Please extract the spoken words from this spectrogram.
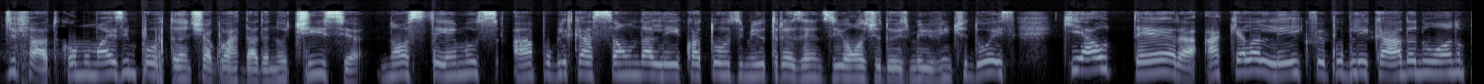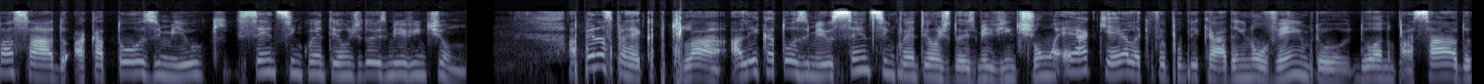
De fato, como mais importante e aguardada notícia, nós temos a publicação da Lei 14.311 de 2022, que altera aquela lei que foi publicada no ano passado, a 14.151 de 2021. Apenas para recapitular, a Lei 14.151 de 2021 é aquela que foi publicada em novembro do ano passado,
